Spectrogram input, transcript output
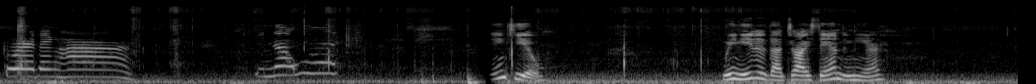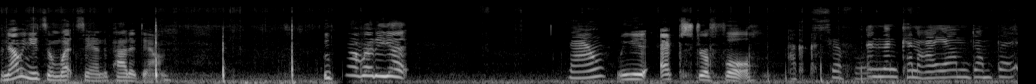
squirting her. You know what? Thank you. We needed that dry sand in here. But now we need some wet sand to pat it down. Oops, not ready yet. Now, We need it extra full. And then can I um dump it?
